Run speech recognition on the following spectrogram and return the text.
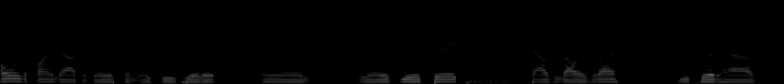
only to find out that there were some issues with it? And you know if you had bid $1000 less you could have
